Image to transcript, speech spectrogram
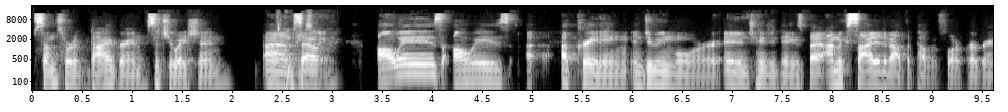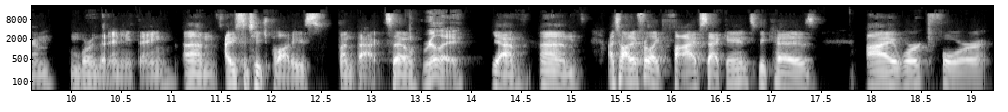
some sort of diagram situation. Um, so. Always always uh, upgrading and doing more and changing things but i'm excited about the pelvic floor program more than anything um, i used to teach pilates fun fact so really? yeah um, i taught it for like five seconds because i worked for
